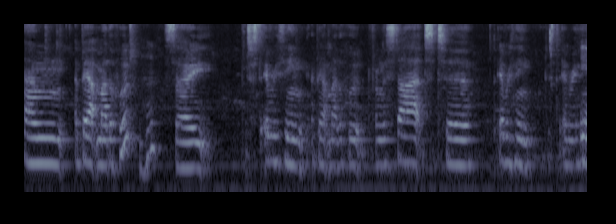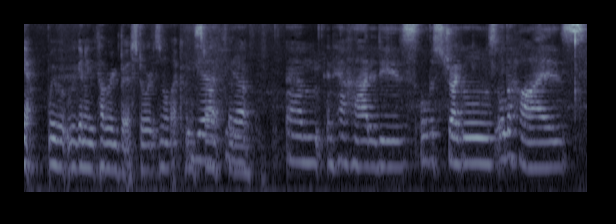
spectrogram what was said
Um, about motherhood. hmm So just everything about motherhood from the start to everything, just everything. Yeah. We were, we're going to be covering birth stories and all that kind of Yeah, stuff. and- yeah. Um, and how hard it is, all the struggles, all the highs.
